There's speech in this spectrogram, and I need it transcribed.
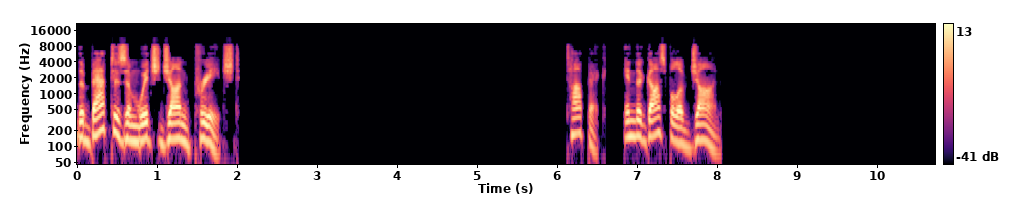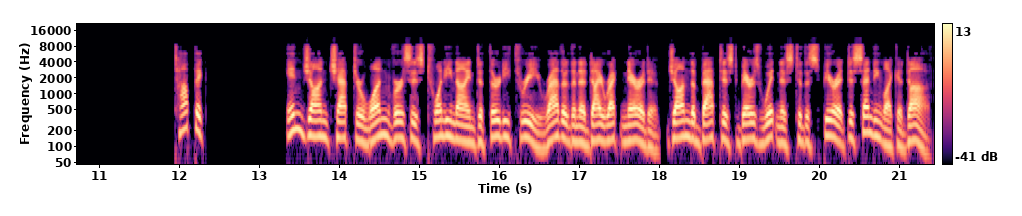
The baptism which John preached. Topic: In the Gospel of John. Topic: in John chapter 1 verses 29 to 33 rather than a direct narrative, John the Baptist bears witness to the Spirit descending like a dove.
